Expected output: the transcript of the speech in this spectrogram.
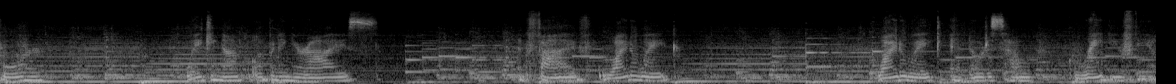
Four, waking up, opening your eyes. And five, wide awake. Wide awake and notice how great you feel.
